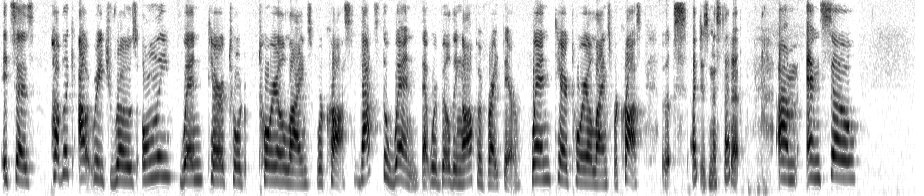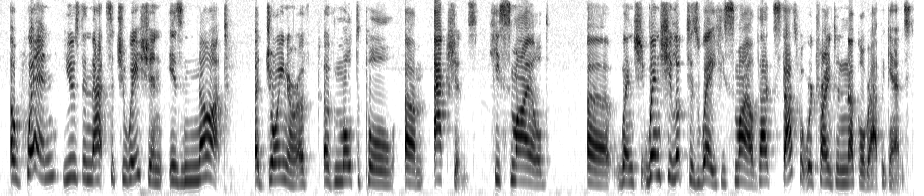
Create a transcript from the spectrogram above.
it says public outreach rose only when territorial lines were crossed that's the when that we're building off of right there when territorial lines were crossed oops i just messed that up um, and so a when used in that situation is not a joiner of, of multiple um, actions. He smiled uh, when she when she looked his way. He smiled. That's that's what we're trying to knuckle rap against.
